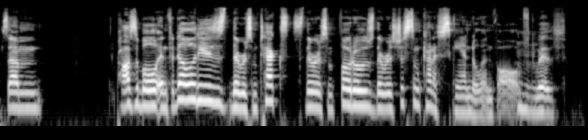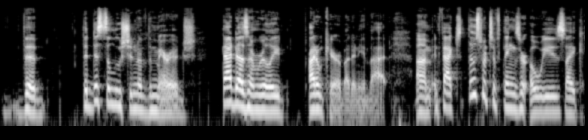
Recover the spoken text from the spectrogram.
some possible infidelities. There were some texts. There were some photos. There was just some kind of scandal involved with the the dissolution of the marriage. That doesn't really. I don't care about any of that. Um, in fact, those sorts of things are always like.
